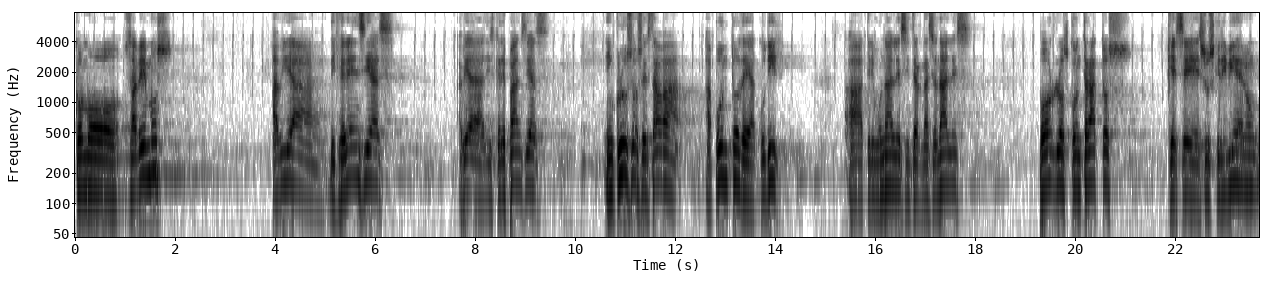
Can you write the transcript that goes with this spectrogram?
Como sabemos, había diferencias, había discrepancias, incluso se estaba a punto de acudir a tribunales internacionales por los contratos que se suscribieron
